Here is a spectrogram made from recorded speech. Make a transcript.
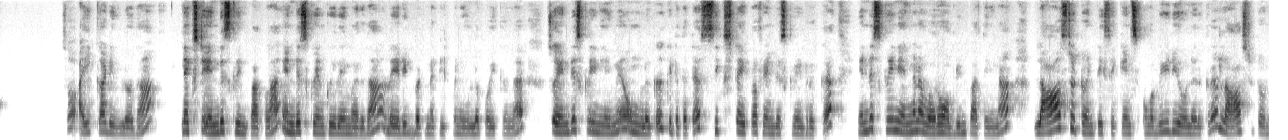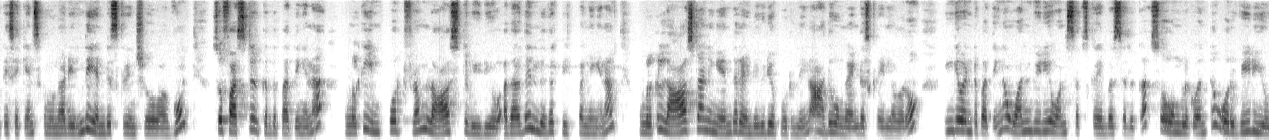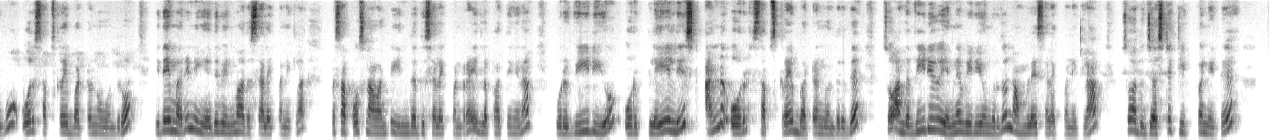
ஸோ ஐ கார்டு இவ்வளோ தான் நெக்ஸ்ட் எண்டு ஸ்க்ரீன் பார்க்கலாம். எண்டு ஸ்க்ரீனுக்கும் இதே மாதிரி தான் அந்த எடிட் பட்டனை கிளிக் பண்ணி உள்ளே போய்க்குங்க. ஸோ எண்டு ஸ்க்ரீன்லேயுமே உங்களுக்கு கிட்டத்தட்ட six type of end screen இருக்குது எண்டு ஸ்க்ரீன் எங்கே வரும் அப்படின்னு பார்த்தீங்கன்னா லாஸ்ட் டுவெண்ட்டி செகண்ட்ஸ் உங்கள் வீடியோவில் இருக்கிற லாஸ்ட் டுவெண்ட்டி செகண்ட்ஸ்க்கு முன்னாடி இருந்து எண்டு ஸ்க்ரீன் ஷோ ஆகும். ஸோ ஃபஸ்ட்டு இருக்கிறது பார்த்தீங்கன்னா உங்களுக்கு இம்போர்ட் ஃப்ரம் லாஸ்ட் வீடியோ அதாவது இந்த இதை கிளிக் பண்ணிங்கன்னா உங்களுக்கு லாஸ்ட்டாக நீங்கள் எந்த ரெண்டு வீடியோ போட்டிருந்தீங்கன்னா அது உங்கள் எண்டு ஸ்க்ரீனில் வரும். இங்கே வந்துட்டு பார்த்தீங்கன்னா ஒன் வீடியோ ஒன் சப்ஸ்கிரைபர்ஸ் இருக்கா. ஸோ உங்களுக்கு வந்துட்டு ஒரு வீடியோவும் ஒரு சப்ஸ்கிரைப் பட்டனும் வந்துடும் இதே மாதிரி நீங்கள் எது வேணுமோ அதை செலக்ட் பண்ணிக்கலாம். இப்போ சப்போஸ் நான் வந்துட்டு இந்த இது செலக்ட் பண்ணுறேன் இதில் பார்த்தீங்கன்னா ஒரு வீடியோ ஒரு பிளேலிஸ்ட் அண்ட் ஒரு சப்ஸ்கிரைப் பட்டன் வந்துடுது ஸோ அந்த வீடியோ என்ன வீடியோங்கிறதும் நம்மளே செலக்ட் பண்ணிக்கலாம். ஸோ அது ஜஸ்ட்டு கிளிக் பண்ணிவிட்டு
